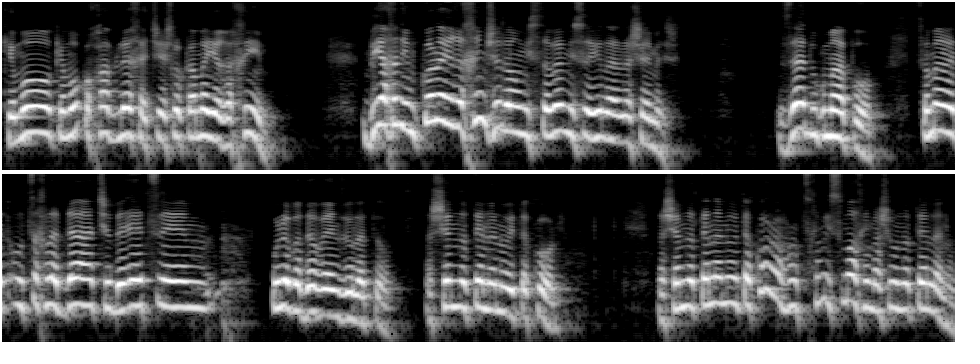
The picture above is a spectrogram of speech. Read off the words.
כמו, כמו כוכב לכת שיש לו כמה ירחים. ביחד עם כל הירחים שלו הוא מסתובב מסביב לשמש. זה הדוגמה פה. זאת אומרת, הוא צריך לדעת שבעצם הוא לבדו ואין זולתו. השם נותן לנו את הכל. השם נותן לנו את הכל, אנחנו צריכים לשמוח עם מה שהוא נותן לנו.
